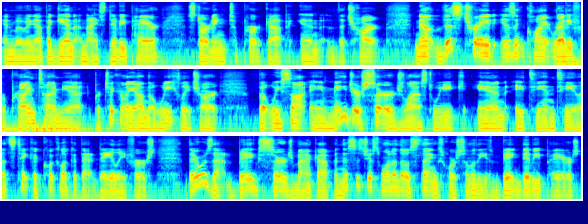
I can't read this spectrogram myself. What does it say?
and moving up again. A nice divvy payer starting to perk up in the chart. Now, this trade isn't quite ready for prime time yet, particularly on the weekly chart but we saw a major surge last week in AT&T. Let's take a quick look at that daily first. There was that big surge back up, and this is just one of those things where some of these big divvy payers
